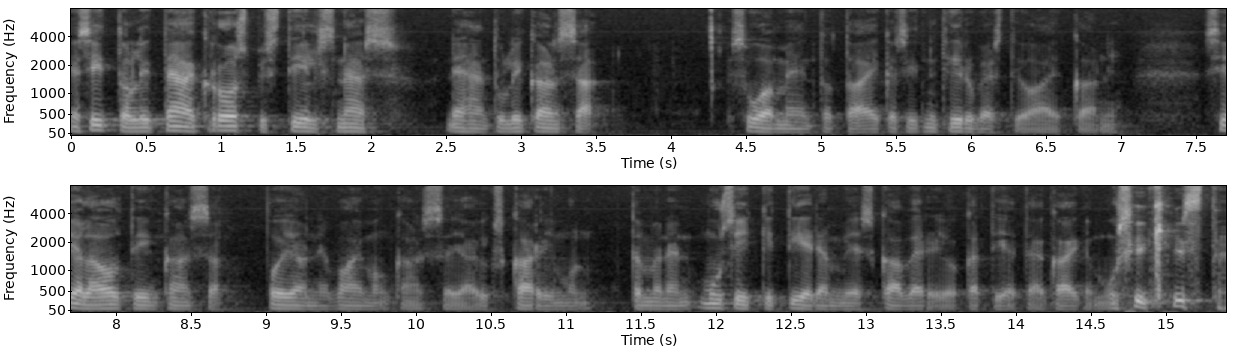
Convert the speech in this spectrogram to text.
ja sitten oli tämä Crosby, Stills, Nash, nehän tuli kanssa Suomeen, tota, eikä siitä nyt hirveästi ole aikaa, niin siellä oltiin kanssa pojan ja vaimon kanssa ja yksi Kari, mun tämmöinen musiikkitiedemieskaveri, joka tietää kaiken musiikista.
